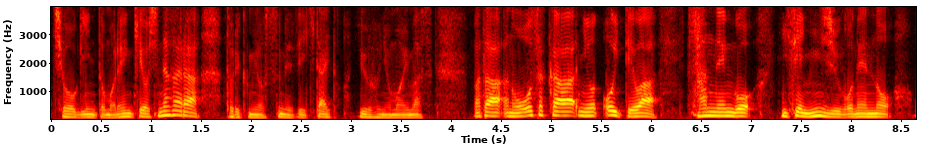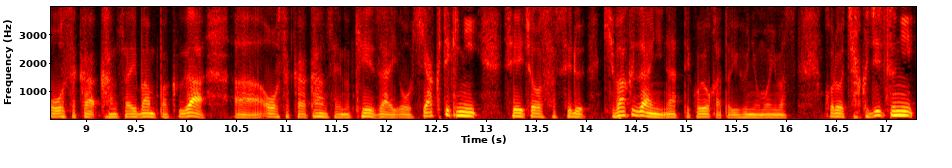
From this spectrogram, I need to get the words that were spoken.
地方議員とも連携をしながら取り組みを進めていきたいというふうに思います。またあの大阪においては3年後2025年の大阪・関西万博が大阪・関西の経済を飛躍的に成長させる起爆剤になってこようかというふうに思います。これを着実に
